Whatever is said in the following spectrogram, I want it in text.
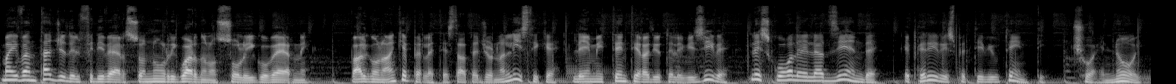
Ma i vantaggi del Fediverso non riguardano solo i governi, valgono anche per le testate giornalistiche, le emittenti radiotelevisive, le scuole e le aziende e per i rispettivi utenti, cioè noi.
